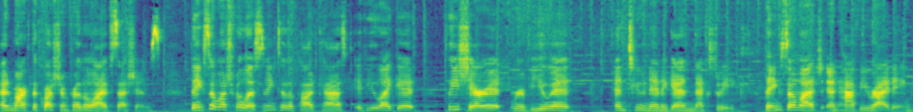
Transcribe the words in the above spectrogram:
and mark the question for the live sessions. Thanks so much for listening to the podcast. If you like it, please share it, review it, and tune in again next week. Thanks so much and happy riding.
